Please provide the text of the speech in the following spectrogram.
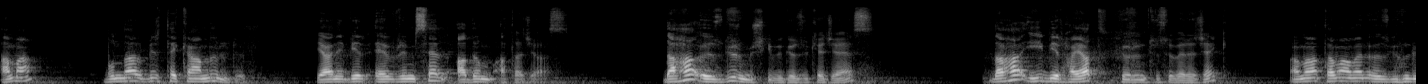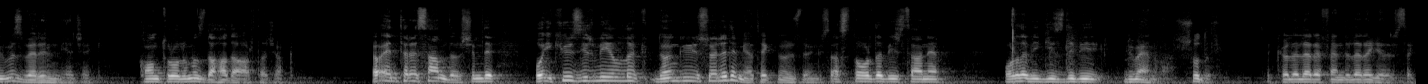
Ama bunlar bir tekamüldür. Yani bir evrimsel adım atacağız. Daha özgürmüş gibi gözükeceğiz. Daha iyi bir hayat görüntüsü verecek. Ama tamamen özgürlüğümüz verilmeyecek. Kontrolümüz daha da artacak. O enteresandır. Şimdi o 220 yıllık döngüyü söyledim ya teknoloji döngüsü. Aslında orada bir tane orada bir gizli bir dümen var. Şudur. Köleler efendilere gelirsek.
